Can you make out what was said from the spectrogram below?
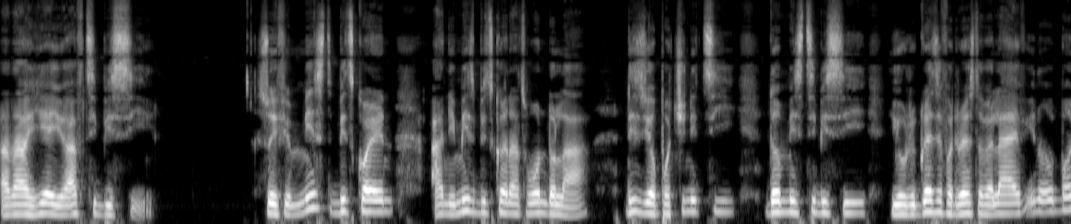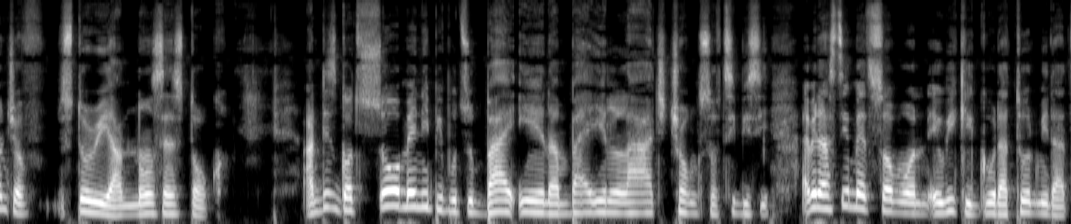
and now here you have TBC. So if you missed Bitcoin and you missed Bitcoin at one dollar, this is your opportunity. Don't miss TBC. You'll regret it for the rest of your life. You know, a bunch of story and nonsense talk. And this got so many people to buy in and buy in large chunks of TBC. I mean, I still met someone a week ago that told me that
